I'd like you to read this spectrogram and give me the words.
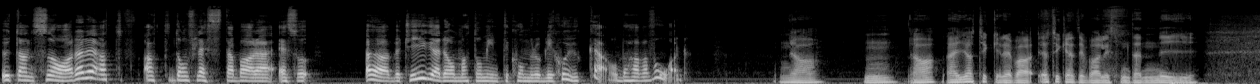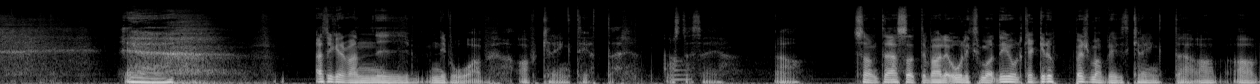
Utan snarare att, att de flesta bara är så övertygade om att de inte kommer att bli sjuka och behöva vård. Ja, Mm, ja, jag tycker, det var, jag tycker att det var liksom den ny... Eh, jag tycker det var en ny nivå av, av kränkthet där. Måste ja. jag säga. Ja. Som, alltså att det, var olika, det är olika grupper som har blivit kränkta av, av,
